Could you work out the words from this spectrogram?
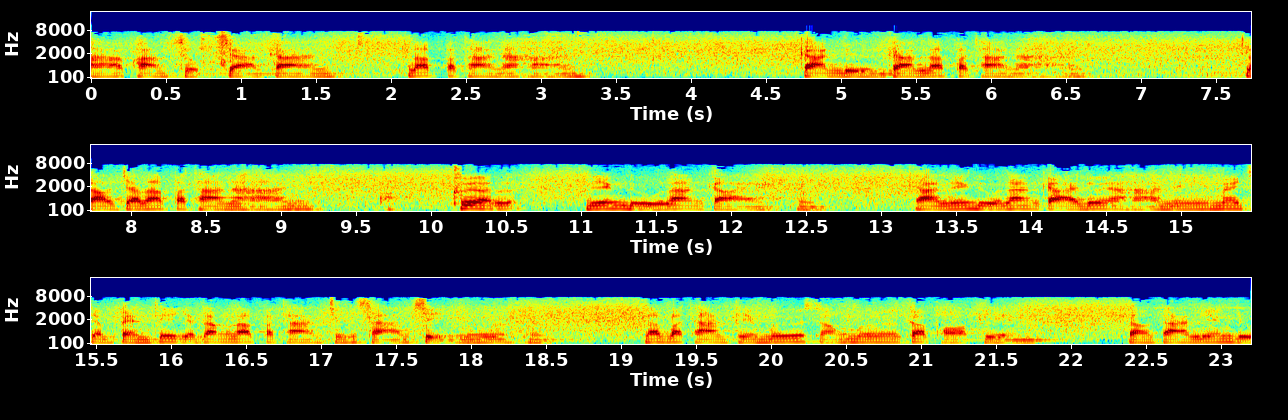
หาความสุขจากการรับประทานอาหาร การดื่มการรับประทานอาหาร เราจะรับประทานอาหารเพื่อ เลี้ยงดูร่างกาย การเลี้ยงดูร่างกายด้วยอาหารนี้ไม่จำเป็นที่จะต้องรับประทานถึงสามสี่มือ้อ รับประทานเพียงมื้อสองมื้อก็พอเพียงต่อการเลี้ยงดู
